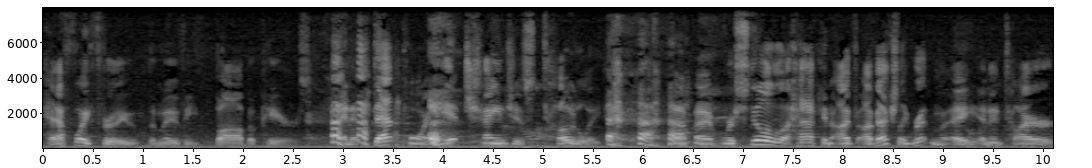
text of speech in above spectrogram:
Halfway through the movie bob appears. And at that point it changes totally. Uh, uh, we're still hacking I've, I've actually written a, an entire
